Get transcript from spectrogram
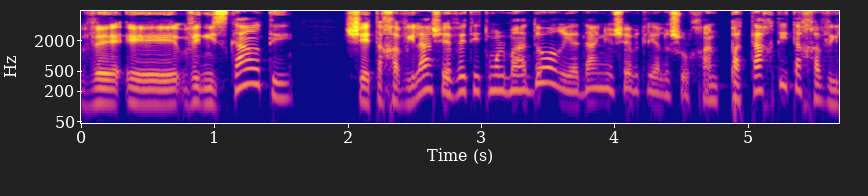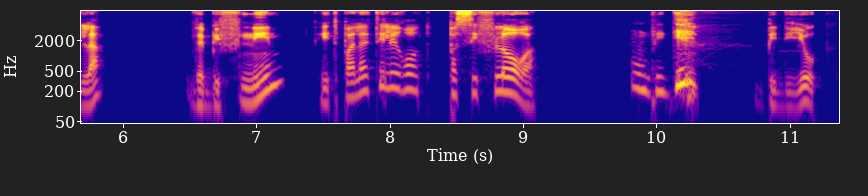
ו- אה, ונזכרתי שאת החבילה שהבאתי אתמול מהדואר, היא עדיין יושבת לי על השולחן. פתחתי את החבילה, ובפנים התפלאתי לראות פסיפלורה. בדיוק. בדיוק.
